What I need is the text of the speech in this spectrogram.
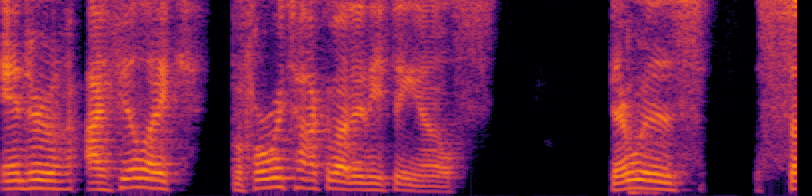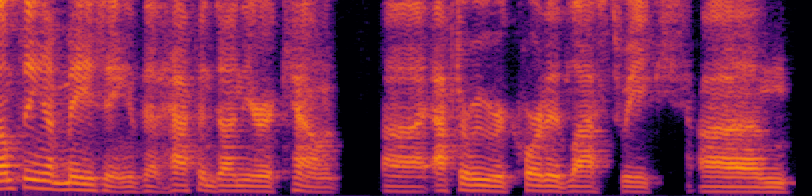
Andrew, I feel like before we talk about anything else, there was something amazing that happened on your account uh, after we recorded last week. Um,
